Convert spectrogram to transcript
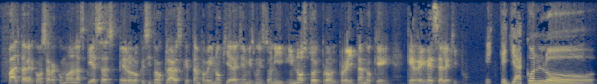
Falta ver cómo se reacomodan las piezas, pero lo que sí tengo claro es que Tampa Bay no quiere a James Winston y, y no estoy pro, proyectando que, que, regrese al equipo. Que, que ya con lo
